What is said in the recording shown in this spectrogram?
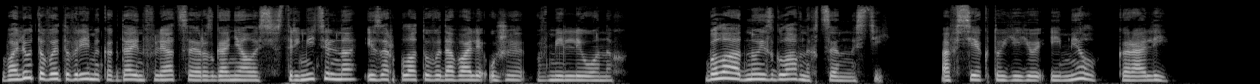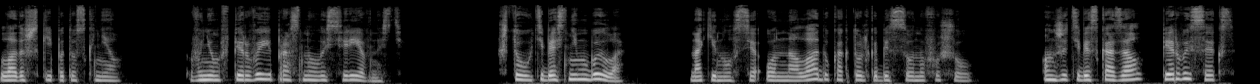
Валюта в это время, когда инфляция разгонялась стремительно и зарплату выдавали уже в миллионах, была одной из главных ценностей. А все, кто ее имел, короли. Ладожский потускнел. В нем впервые проснулась ревность. «Что у тебя с ним было?» Накинулся он на Ладу, как только Бессонов ушел. «Он же тебе сказал, первый секс».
